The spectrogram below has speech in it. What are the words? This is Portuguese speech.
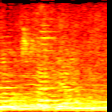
Obrigada.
